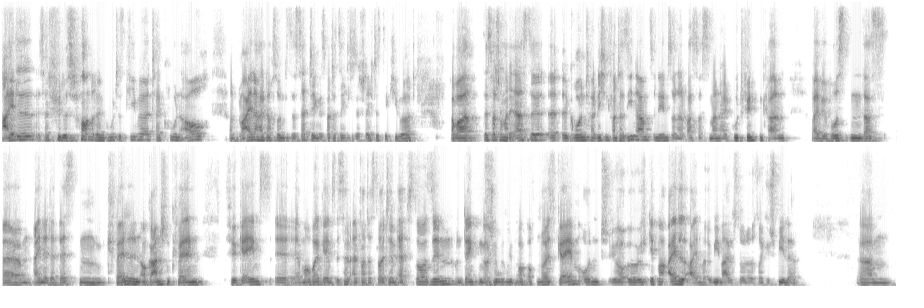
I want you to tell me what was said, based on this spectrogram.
Idle ist halt für das Genre ein gutes Keyword, Tycoon auch. Und meine halt noch so in dieses Setting, das war tatsächlich das schlechteste Keyword. Aber das war schon mal der erste äh, äh, Grund, halt nicht einen Fantasienamen zu nehmen, sondern was, was man halt gut finden kann, weil wir wussten, dass ähm, eine der besten Quellen, organischen Quellen für Games, äh, äh, Mobile Games, ist halt einfach, dass Leute im App Store sind und denken, ich habe irgendwie Bock auf ein neues Game und ja, äh, ich gebe mal Idle ein, weil irgendwie mag ich so solche Spiele. Ähm,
